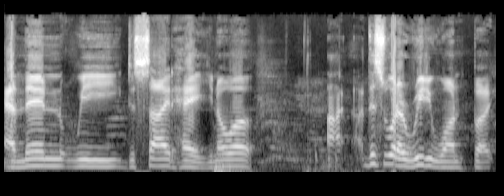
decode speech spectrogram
and then we decide, hey, you know what? I, this is what I really want, but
